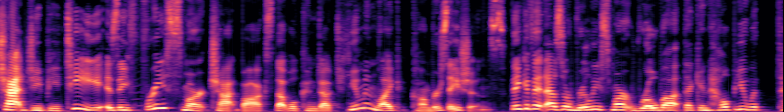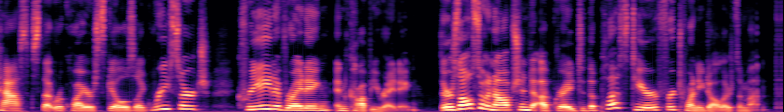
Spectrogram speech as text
ChatGPT is a free smart chat box that will conduct human like conversations. Think of it as a really smart robot that can help you with tasks that require skills like research, creative writing, and copywriting. There's also an option to upgrade to the Plus tier for $20 a month.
